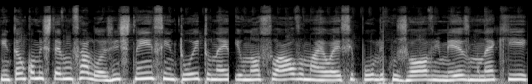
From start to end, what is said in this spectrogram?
Então, como o Estevam falou, a gente tem esse intuito, né? E o nosso alvo maior é esse público jovem mesmo, né? Que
